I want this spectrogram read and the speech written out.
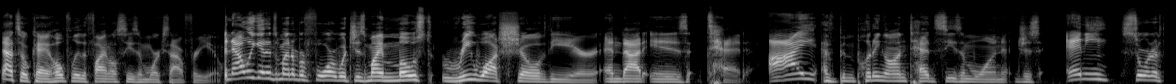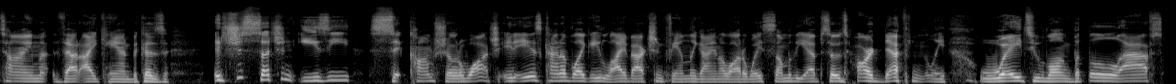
that's okay. Hopefully, the final season works out for you. And now we get into my number four, which is my most rewatched show of the year, and that is Ted. I have been putting on Ted season one just any sort of time that I can because it's just such an easy sitcom show to watch. It is kind of like a live action family guy in a lot of ways. Some of the episodes are definitely way too long, but the laughs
